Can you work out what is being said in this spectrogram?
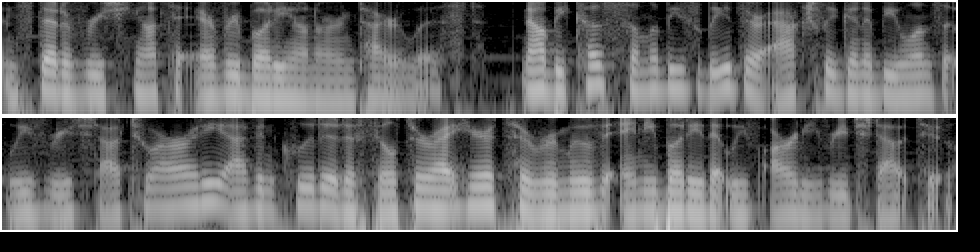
instead of reaching out to everybody on our entire list. Now, because some of these leads are actually going to be ones that we've reached out to already, I've included a filter right here to remove anybody that we've already reached out to.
